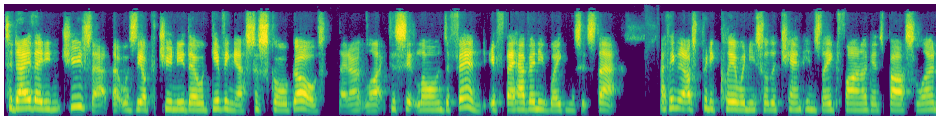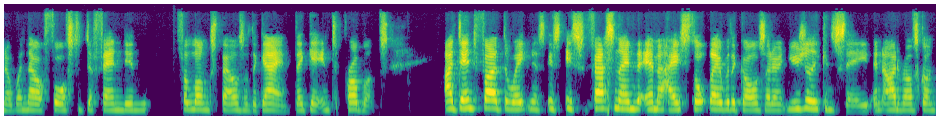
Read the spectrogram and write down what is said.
Today, they didn't choose that. That was the opportunity they were giving us to score goals. They don't like to sit low and defend. If they have any weakness, it's that. I think that was pretty clear when you saw the Champions League final against Barcelona when they were forced to defend in for long spells of the game. They get into problems. Identified the weakness. It's, it's fascinating that Emma Hayes thought they were the goals they don't usually concede, and Eidevall's gone,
